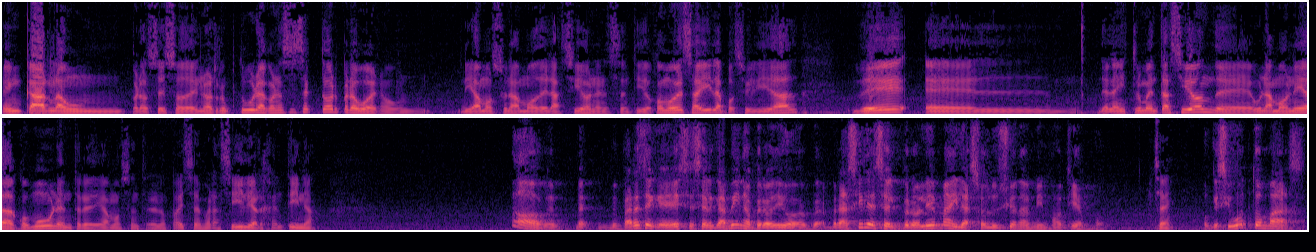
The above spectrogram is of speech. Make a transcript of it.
encarna un proceso de no ruptura con ese sector pero bueno digamos una moderación en ese sentido. Cómo ves ahí la posibilidad de de la instrumentación de una moneda común entre digamos entre los países Brasil y Argentina no, me, parece que ese es el camino, pero digo, Brasil es el problema y la solución al mismo tiempo. Sí. Porque si vos tomás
